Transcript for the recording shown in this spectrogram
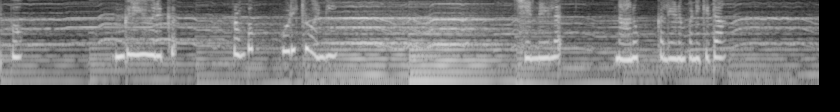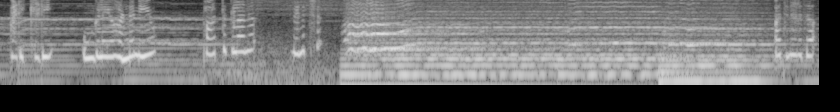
இப்போ உங்களையும் எனக்கு ரொம்ப பிடிக்கும் அண்ணி. சென்னையில நானும் கல்யாணம் பண்ணிக்கிட்டா அடிக்கடி உங்களையும் அண்ணனையும் பார்த்துக்கலான்னு நினைச்சேன். அதனாலதான்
